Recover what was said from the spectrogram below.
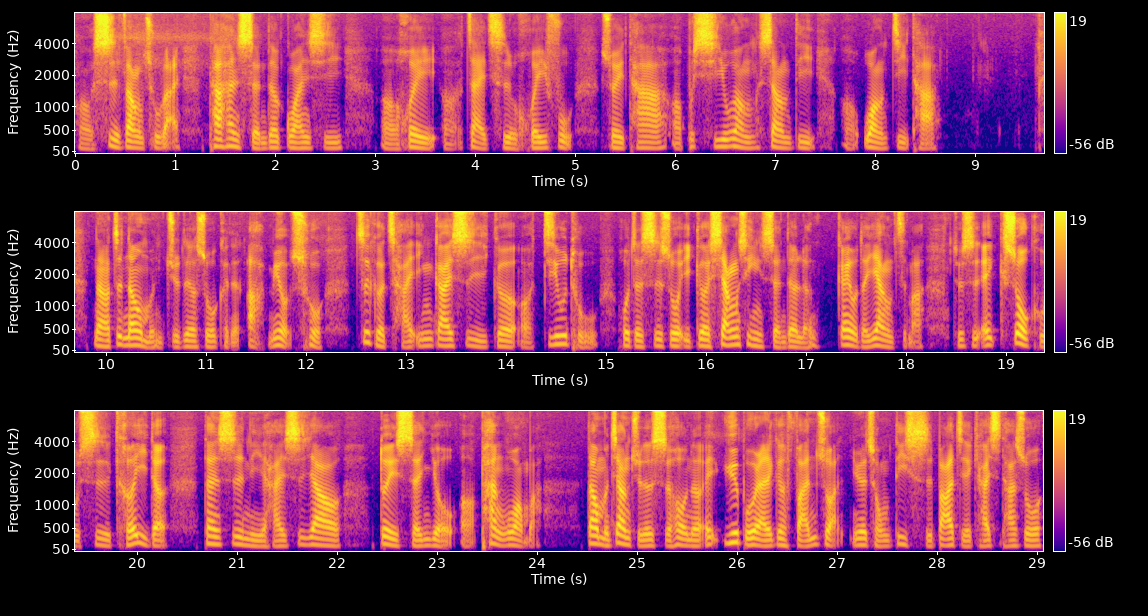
哦、释放出来。他和神的关系，呃，会呃再次恢复。所以他呃不希望上帝呃忘记他。那正当我们觉得说可能啊没有错，这个才应该是一个呃基督徒，或者是说一个相信神的人该有的样子嘛，就是诶受苦是可以的，但是你还是要对神有、呃盼望嘛。当我们这样觉得的时候呢，诶约伯来了一个反转，因为从第十八节开始，他说。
